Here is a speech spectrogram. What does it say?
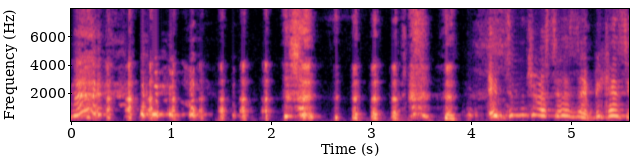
it's interesting, isn't it? Because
